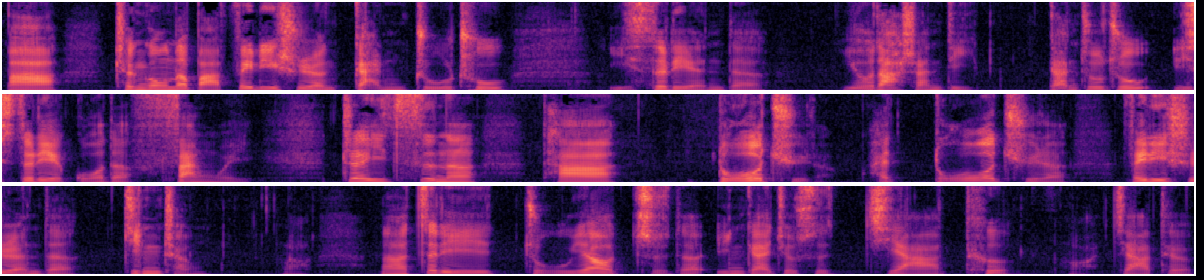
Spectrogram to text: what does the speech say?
把成功的把非利士人赶逐出以色列人的犹大山地，赶逐出以色列国的范围。这一次呢，他夺取了，还夺取了非利士人的京城啊。那这里主要指的应该就是加特啊，加特。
